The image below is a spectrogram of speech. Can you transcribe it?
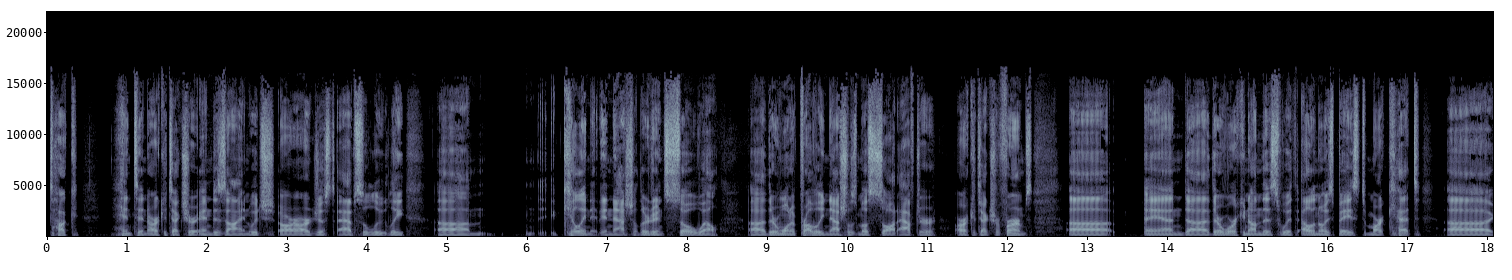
Tuck Hinton Architecture and Design, which are are just absolutely. Um, killing it in Nashville. They're doing so well. Uh, they're one of probably Nashville's most sought after architecture firms. Uh, and uh, they're working on this with Illinois-based Marquette uh,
